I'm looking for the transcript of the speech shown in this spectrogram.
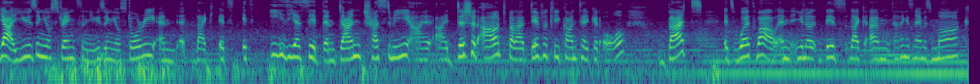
yeah, using your strengths and using your story, and it, like it's it's easier said than done. Trust me, I, I dish it out, but I definitely can't take it all. But it's worthwhile. And, you know, there's like, um, I think his name is Mark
